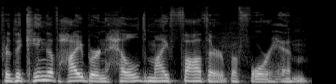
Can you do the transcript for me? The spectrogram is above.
For the king of Hybern held my father before him,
